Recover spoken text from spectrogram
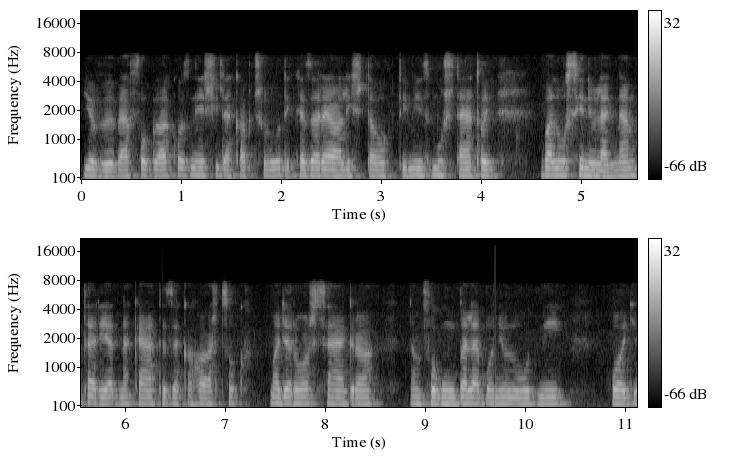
jövővel foglalkozni, és ide kapcsolódik ez a realista optimizmus, tehát hogy valószínűleg nem terjednek át ezek a harcok Magyarországra, nem fogunk belebonyolódni, hogy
